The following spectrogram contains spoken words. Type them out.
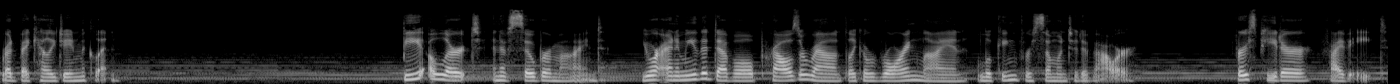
read by Kelly Jane McLean. Be alert and of sober mind. Your enemy, the devil, prowls around like a roaring lion looking for someone to devour. 1 Peter 5 8.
